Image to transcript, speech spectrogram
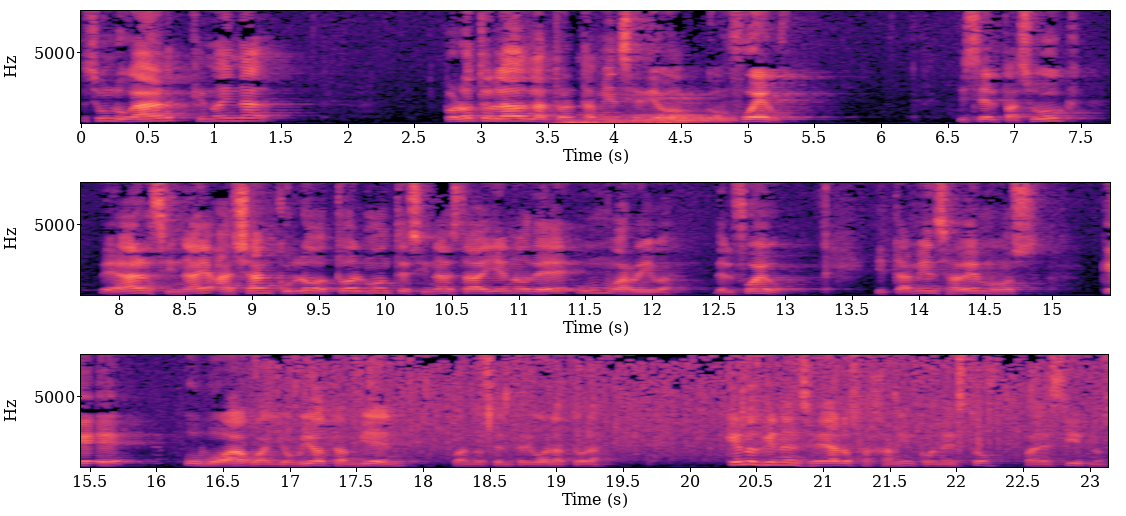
Es un lugar que no hay nada. Por otro lado, la Torah también se dio con fuego. Dice el Pasuk, Bear Sinai, Ashan Kuló, todo el monte Sinai estaba lleno de humo arriba, del fuego. Y también sabemos que hubo agua, llovió también cuando se entregó la Torah. ¿Qué nos viene a enseñar los Jajamín con esto? Para decirnos,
